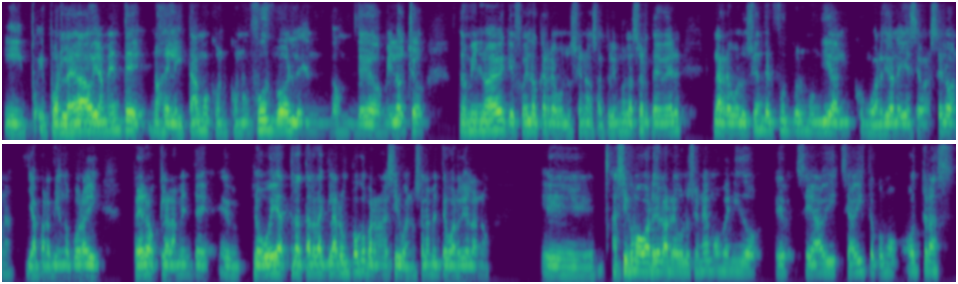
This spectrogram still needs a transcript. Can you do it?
y, por la edad obviamente nos deleitamos con, con un fútbol en, de 2008-2009 que fue lo que revolucionó. O sea, tuvimos la suerte de ver la revolución del fútbol mundial con Guardiola y ese Barcelona, ya partiendo por ahí, pero claramente eh, lo voy a tratar de aclarar un poco para no decir, bueno, solamente Guardiola no. Eh, así como Guardiola revolucionó, hemos venido, eh, se, ha, se ha visto como otras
